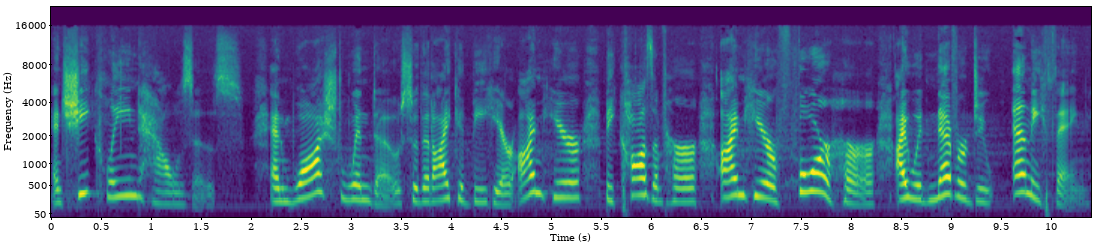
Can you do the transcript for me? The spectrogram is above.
And she cleaned houses and washed windows so that I could be here. I'm here because of her. I'm here for her. I would never do anything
